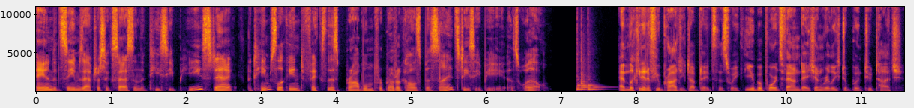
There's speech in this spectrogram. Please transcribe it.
And it seems after success in the TCP stack, the team's looking to fix this problem for protocols besides TCP as well. And looking at a few project updates this week, the UBports Foundation released Ubuntu Touch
